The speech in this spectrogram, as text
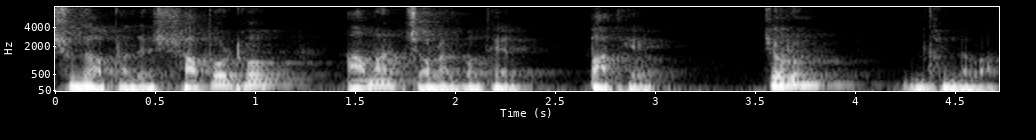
শুধু আপনাদের সাপোর্ট হোক, আমার চলার পথের পাথেও চলুন, ধন্যবাদ।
